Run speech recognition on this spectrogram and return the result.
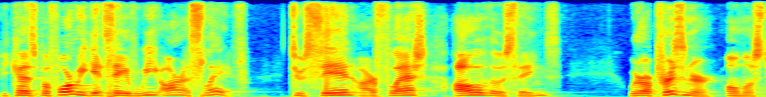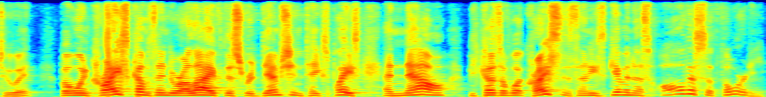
Because before we get saved, we are a slave to sin, our flesh, all of those things. We're a prisoner almost to it. But when Christ comes into our life, this redemption takes place. And now, because of what Christ has done, He's given us all this authority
